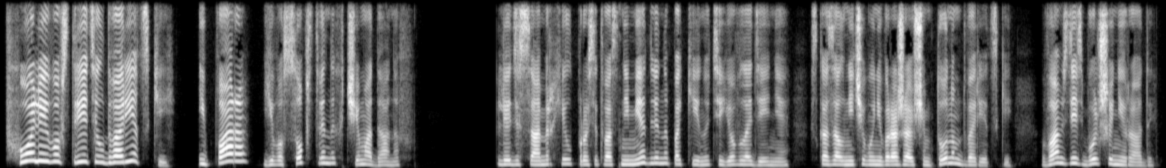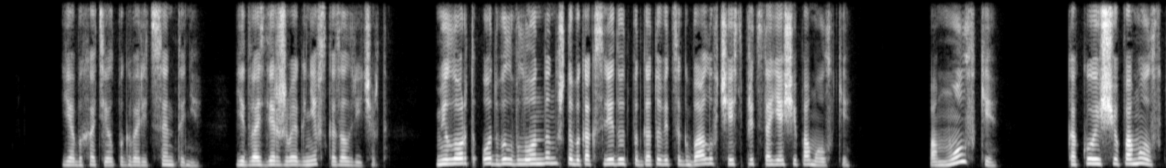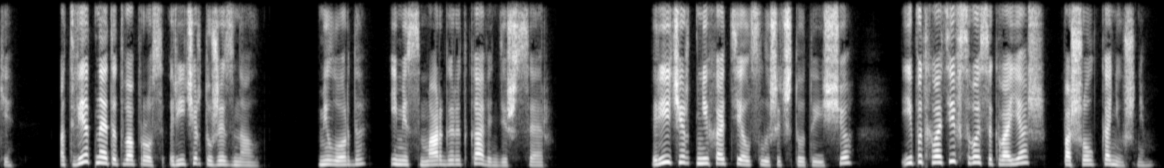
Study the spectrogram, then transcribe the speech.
В холле его встретил дворецкий и пара его собственных чемоданов. «Леди Саммерхилл просит вас немедленно покинуть ее владение», сказал ничего не выражающим тоном дворецкий. «Вам здесь больше не рады». «Я бы хотел поговорить с Энтони», едва сдерживая гнев, сказал Ричард. Милорд отбыл в Лондон, чтобы как следует подготовиться к балу в честь предстоящей помолвки. Помолвки? Какой еще помолвки? Ответ на этот вопрос Ричард уже знал милорда и мисс Маргарет Кавендиш, сэр». Ричард не хотел слышать что-то еще и, подхватив свой саквояж, пошел к конюшням.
